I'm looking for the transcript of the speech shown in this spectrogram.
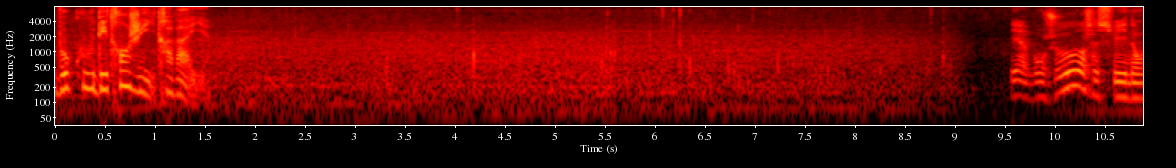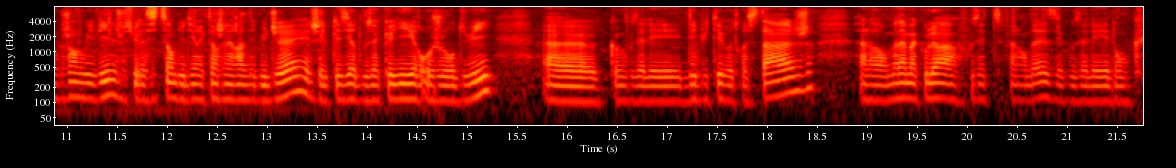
Beaucoup d'étrangers y travaillent. Bonjour, je suis donc Jean-Louis Ville, je suis l'assistant du directeur général des budgets. J'ai le plaisir de vous accueillir aujourd'hui, euh, comme vous allez débuter votre stage. Alors, Madame Akula, vous êtes finlandaise et vous allez donc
